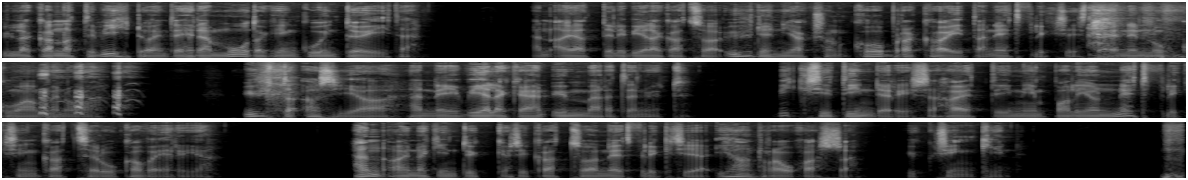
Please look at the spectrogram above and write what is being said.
Kyllä kannatti vihdoin tehdä muutakin kuin töitä. Hän ajatteli vielä katsoa yhden jakson Cobra Kaita Netflixistä ennen nukkumaan menoa. Yhtä asiaa hän ei vieläkään ymmärtänyt. Miksi Tinderissä haettiin niin paljon Netflixin katselukaveria? Hän ainakin tykkäsi katsoa Netflixiä ihan rauhassa, yksinkin.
